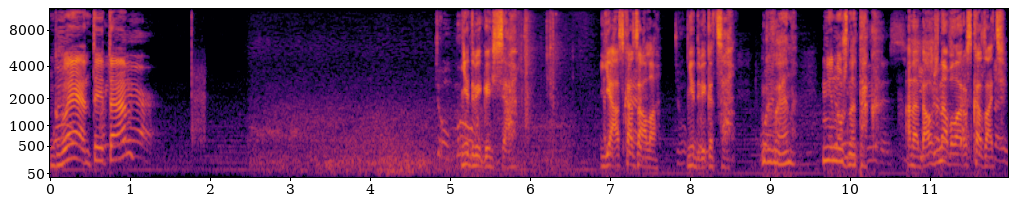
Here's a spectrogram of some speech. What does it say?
Гвен, ты там? Не двигайся. Я сказала, не двигаться. Гвен, не нужно так. Она должна была рассказать.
